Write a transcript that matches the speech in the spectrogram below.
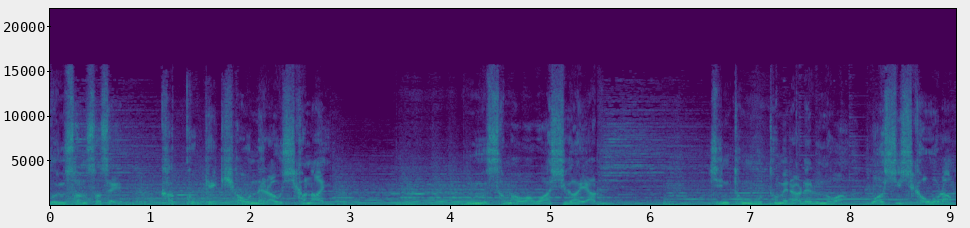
分散させかっこ撃破を狙うしかない。ム様はわしがやる。ジントンを止められるのはわししかおらん。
